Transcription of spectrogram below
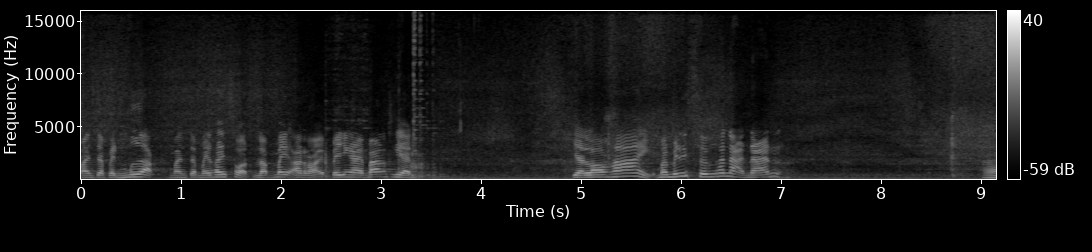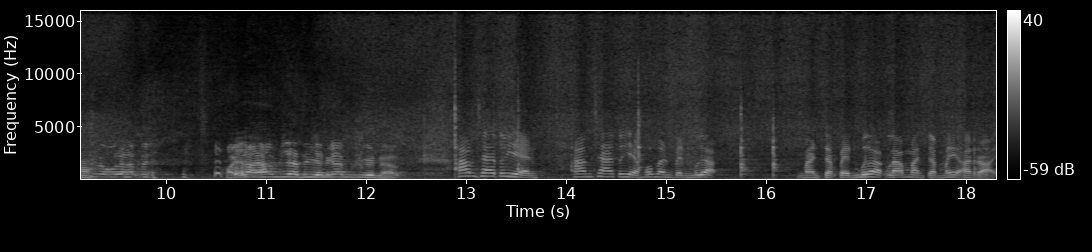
มันจะเป็นเมือก มันจะไม่ค่อยสดและไม่อร่อยเป็นยังไงบ้างเทียน อย่าร้องไห้ มันไม่ได้ซึ้งขนาดนั้นอะรู้แล้วครับหอยลายห้ามแช่ตู้เย็นข้ามคืนนะครับห้ามแช่ตู้เย็น ห้ามแช่ตู้เย็นเพราะมันเป็นเมือก มันจะเป็นเมือกแล้วมันจะไม่อร่อย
